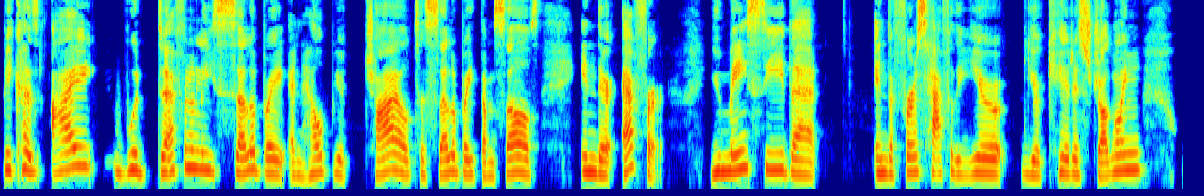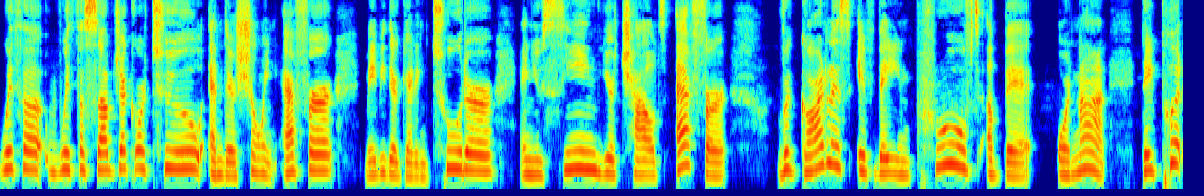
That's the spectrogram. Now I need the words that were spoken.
Because I would definitely celebrate and help your child to celebrate themselves in their effort. You may see that in the first half of the year your kid is struggling with a with a subject or two and they're showing effort maybe they're getting tutor and you seeing your child's effort regardless if they improved a bit or not they put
